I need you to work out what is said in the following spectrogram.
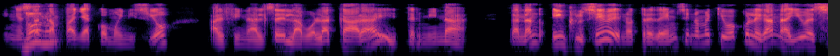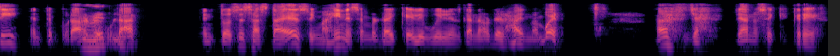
en esta campaña como inició. Al final se lavó la cara y termina ganando. Inclusive Notre Dame, si no me equivoco, le gana a USC en temporada regular. Entonces hasta eso, imagínense, en verdad, Caleb Williams ganador del Heisman. Bueno, ah, ya, ya no sé qué creer.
